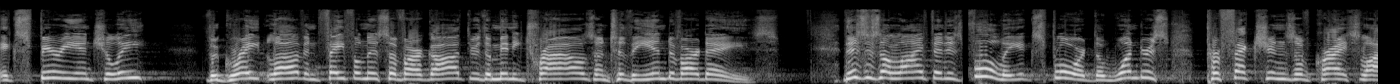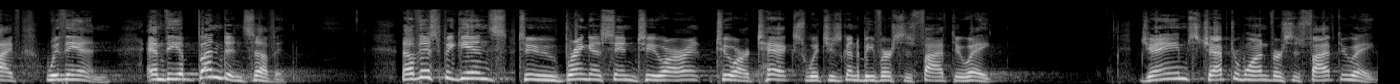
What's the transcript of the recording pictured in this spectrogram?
experientially the great love and faithfulness of our God through the many trials unto the end of our days. This is a life that has fully explored the wondrous perfections of Christ's life within and the abundance of it. Now this begins to bring us into our, to our text, which is going to be verses 5 through 8. James chapter 1 verses 5 through 8.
